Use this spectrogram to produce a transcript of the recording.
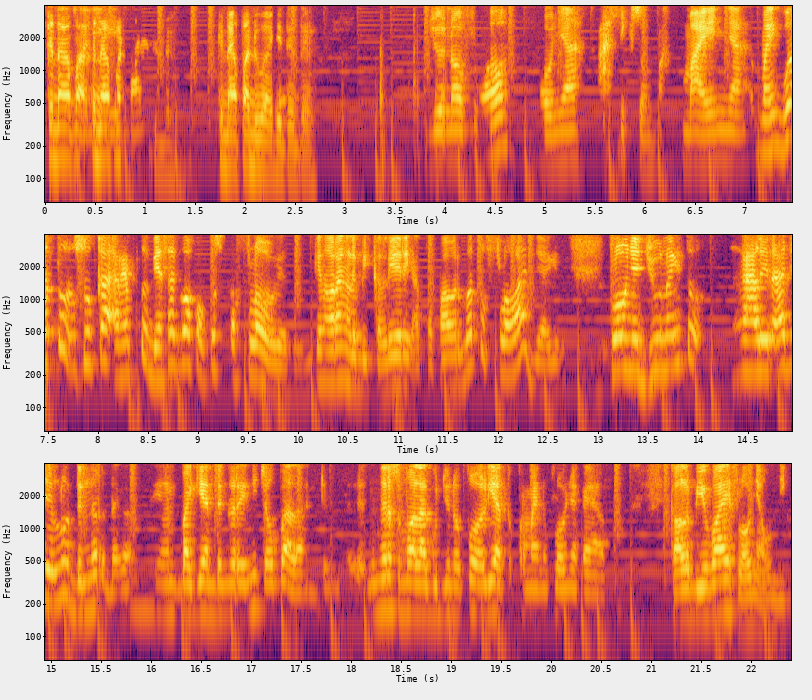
Kenapa Terus kenapa lagi kenapa dua gitu tuh? Juno Flow flow-nya asik sumpah. Mainnya. Main gue tuh suka rap tuh biasa gue fokus ke flow gitu. Mungkin orang lebih ke lirik atau power gue tuh flow aja gitu. Flow-nya Juno itu ngalir aja lu denger kan. yang bagian denger ini coba lah denger semua lagu Juno Flow lihat tuh permainan flow-nya kayak apa. Kalau BY flow-nya unik.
